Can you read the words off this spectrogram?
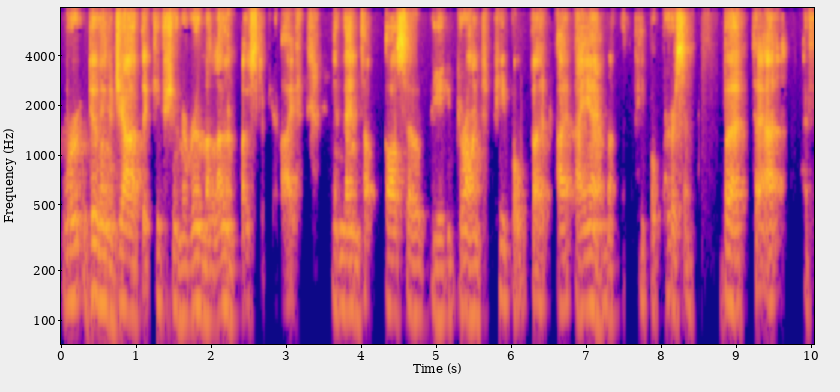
we're doing a job that keeps you in a room alone most of life and then to also be drawn to people. But I, I am a people person, but uh, I've,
